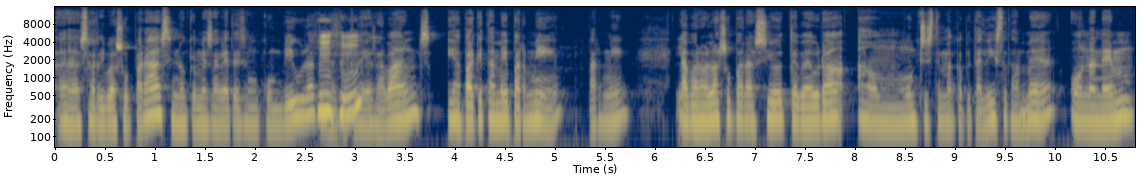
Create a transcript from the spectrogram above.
eh, s'arriba a superar, sinó que més aviat és un conviure, que és el que tu deies abans, i a part que també per mi, per mi, la paraula superació té a veure amb un sistema capitalista també, on anem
